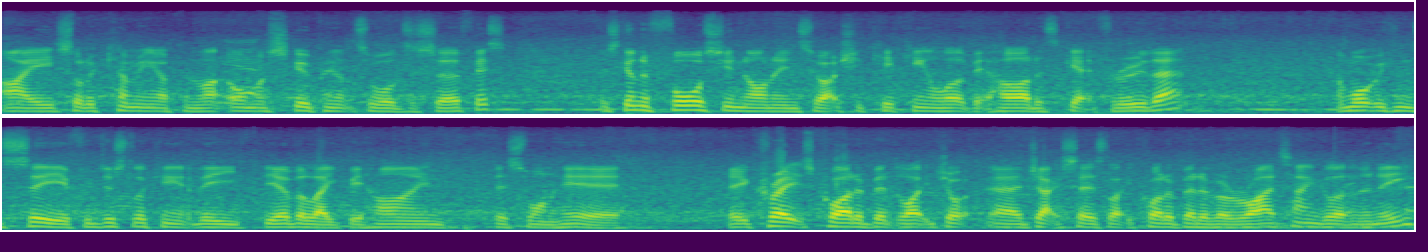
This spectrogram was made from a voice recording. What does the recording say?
i.e., sort of coming up and like almost scooping up towards the surface, it's going to force your non into actually kicking a little bit harder to get through that. And what we can see, if we're just looking at the, the other leg behind this one here, it creates quite a bit, like Jo- uh, Jack says, like quite a bit of a right angle at the knee.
